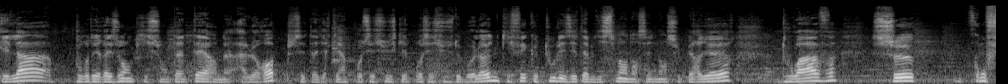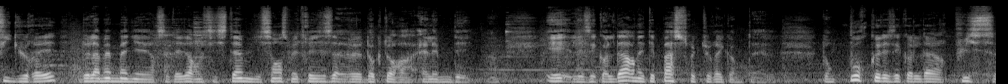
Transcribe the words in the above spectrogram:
Et là, pour des raisons qui sont internes à l'Europe, c'est-à-dire qu'il y a un processus qui est le processus de Bologne, qui fait que tous les établissements d'enseignement supérieur doivent se configurer de la même manière, c'est-à-dire le système licence, maîtrise, euh, doctorat, LMD. Hein. Et les écoles d'art n'étaient pas structurées comme telles. Donc pour que les écoles d'art puissent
